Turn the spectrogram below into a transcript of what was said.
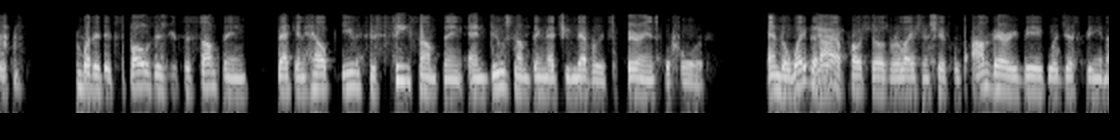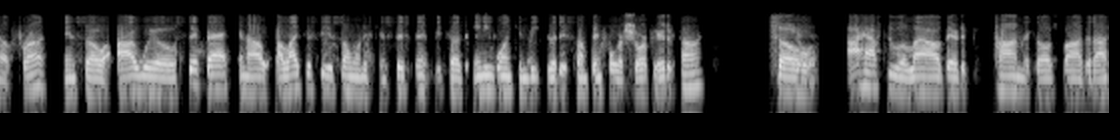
but it exposes you to something that can help you to see something and do something that you never experienced before. And the way that I approach those relationships is I'm very big with just being upfront. And so I will sit back and I, I like to see if someone is consistent because anyone can be good at something for a short period of time. So Sure. I have to allow there to be time that goes by that I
